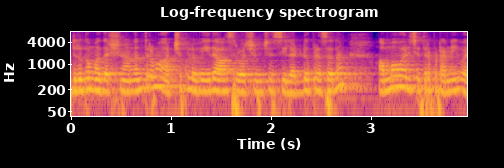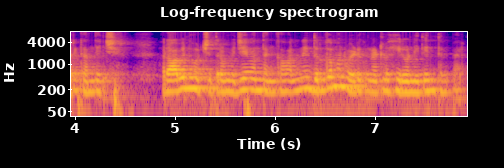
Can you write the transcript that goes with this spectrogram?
దుర్గమ్మ దర్శనం అనంతరం అర్చకులు వేద ఆశీర్వచనం చేసి లడ్డు ప్రసాదం అమ్మవారి చిత్రపటాన్ని వారికి అందించారు. రాబిన్హుడ్ చిత్రం విజయవంతం కావాలని దుర్గమ్మను వేడుకున్నట్లు హీరో నితిన్ తెలిపారు.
